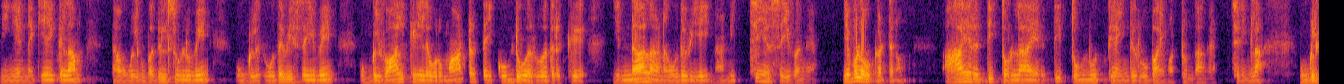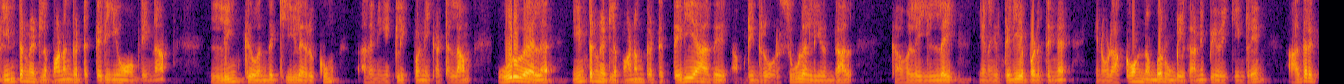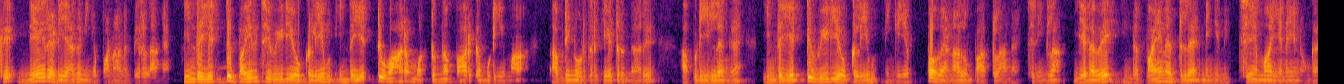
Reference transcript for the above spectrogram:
நீங்கள் என்னை கேட்கலாம்? நான் உங்களுக்கு பதில் சொல்லுவேன் உங்களுக்கு உதவி செய்வேன். உங்கள் வாழ்க்கையில் ஒரு மாற்றத்தை கொண்டு வருவதற்கு என்னாலான உதவியை நான் நிச்சயம் செய்வேங்க. எவ்வளவு கட்டணம்? ஆயிரத்தி தொள்ளாயிரத்தி தொண்ணூற்றி ஐந்து ரூபாய் மட்டும்தாங்க. சரிங்களா? உங்களுக்கு இன்டர்நெட்டில் பணம் கட்ட தெரியும் அப்படின்னா லிங்க் வந்து கீழே இருக்கும். அதை நீங்கள் கிளிக் பண்ணி கட்டலாம். ஒருவேளை இன்டர்நெட்டில் பணம் கட்ட தெரியாது அப்படின்ற ஒரு சூழல் இருந்தால் கவலை இல்லை. எனக்கு தெரியப்படுத்துங்க. என்னோட அக்கௌண்ட் நம்பர் உங்களுக்கு அனுப்பி வைக்கின்றேன். அதற்கு நேரடியாக நீங்கள் பணம் அனுப்பிடலாங்க. இந்த எட்டு பயிற்சி வீடியோக்களையும் இந்த எட்டு வாரம் மட்டும்தான் பார்க்க முடியுமா? அப்படின்னு ஒருத்தர் கேட்டிருந்தாரு. அப்படி இல்லைங்க. இந்த எட்டு வீடியோக்களையும் நீங்கள் எப்போ வேணாலும் பார்க்கலாங்க. சரிங்களா? எனவே இந்த பயணத்தில் நீங்கள் நிச்சயமாக இணையணுங்க.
